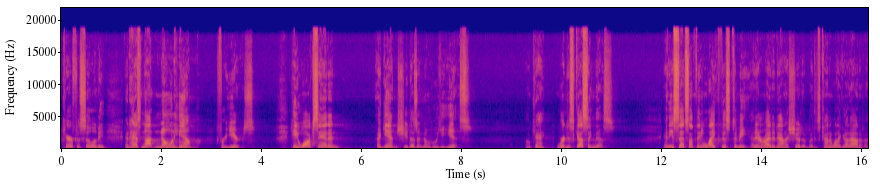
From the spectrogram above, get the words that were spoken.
care facility and has not known him for years. He walks in, and again, she doesn't know who he is. Okay? We're discussing this. And he said something like this to me. I didn't write it down, I should have, but it's kind of what I got out of it.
